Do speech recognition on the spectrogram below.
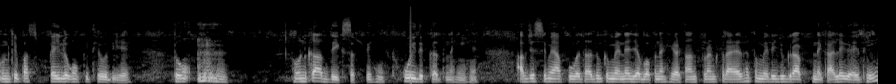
उनके पास कई लोगों की थ्योरी है। तो उनका आप देख सकते हैं, कोई दिक्कत नहीं है। अब जैसे मैं आपको बता दूँ कि मैंने जब अपना हेयर ट्रांसप्लांट कराया था तो मेरी जो ग्राफ्ट निकाले गए थे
